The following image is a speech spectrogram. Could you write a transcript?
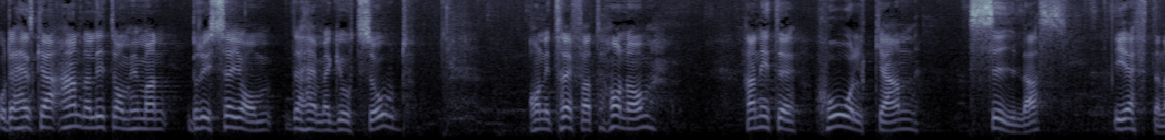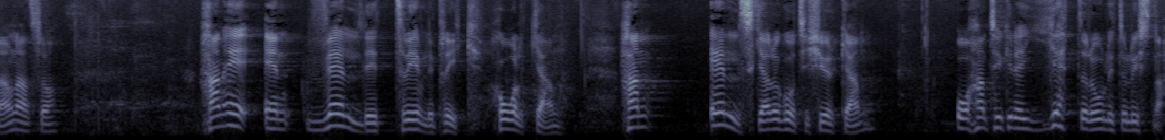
Och det här ska handla lite om hur man bryr sig om det här med Guds ord. Har ni träffat honom? Han heter Hålkan Silas i efternamn alltså. Han är en väldigt trevlig prick, Hålkan. Han älskar att gå till kyrkan och han tycker det är jätteroligt att lyssna.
